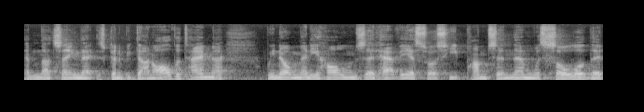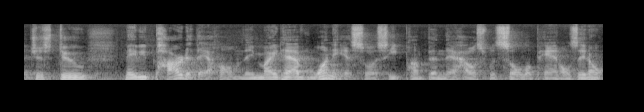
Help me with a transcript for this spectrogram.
I'm not saying that it's going to be done all the time. Uh, We know many homes that have air source heat pumps in them with solar that just do maybe part of their home. They might have one air source heat pump in their house with solar panels. They don't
